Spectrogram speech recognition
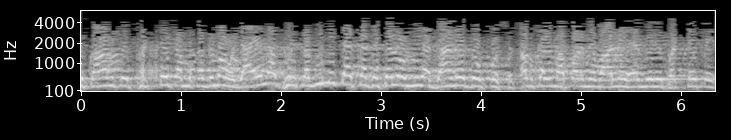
دکان کے پھٹے کا مقدمہ ہو جائے نا، پھر کبھی نہیں کہتا کہ چلو میاں جانے دو، کچھ سب کلمہ پڑھنے والے ہیں میرے پھٹے پہ۔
